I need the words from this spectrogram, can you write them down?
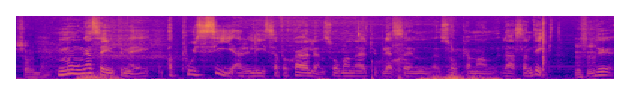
Så det börjar. Många säger till mig att poesi är Lisa för själen. Så om man är typ ledsen så kan man läsa en dikt. Mhm. Det,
